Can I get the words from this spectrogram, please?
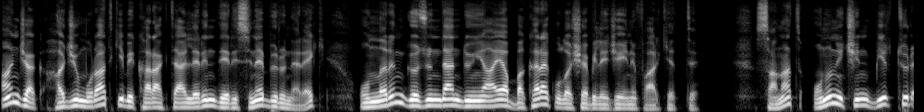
ancak Hacı Murat gibi karakterlerin derisine bürünerek onların gözünden dünyaya bakarak ulaşabileceğini fark etti. Sanat onun için bir tür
